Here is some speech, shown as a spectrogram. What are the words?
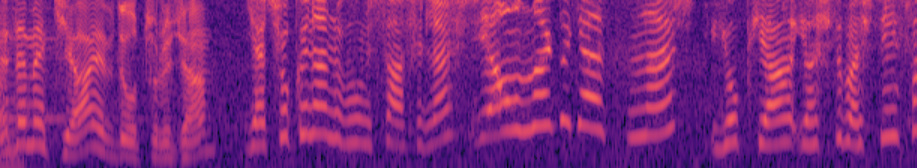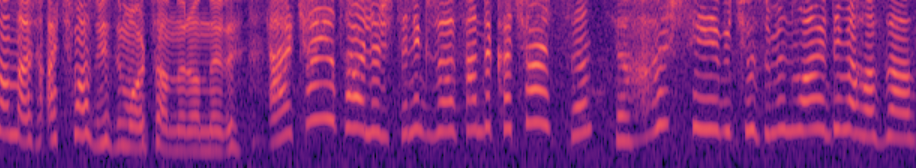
Ne demek ya evde oturacağım? Ya çok önemli bu misafirler. Ya onlar da gelsinler. Yok ya yaşlı başlı insanlar. Açmaz bizim ortamlar onları. Erken yatarlar işte ne güzel sen de kaçarsın. Ya her şeye bir çözümün var değil mi Hazal?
